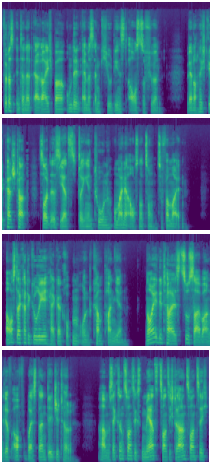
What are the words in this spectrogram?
für das Internet erreichbar, um den MSMQ-Dienst auszuführen. Wer noch nicht gepatcht hat, sollte es jetzt dringend tun, um eine Ausnutzung zu vermeiden. Aus der Kategorie Hackergruppen und Kampagnen. Neue Details zu Cyberangriff auf Western Digital. Am 26. März 2023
